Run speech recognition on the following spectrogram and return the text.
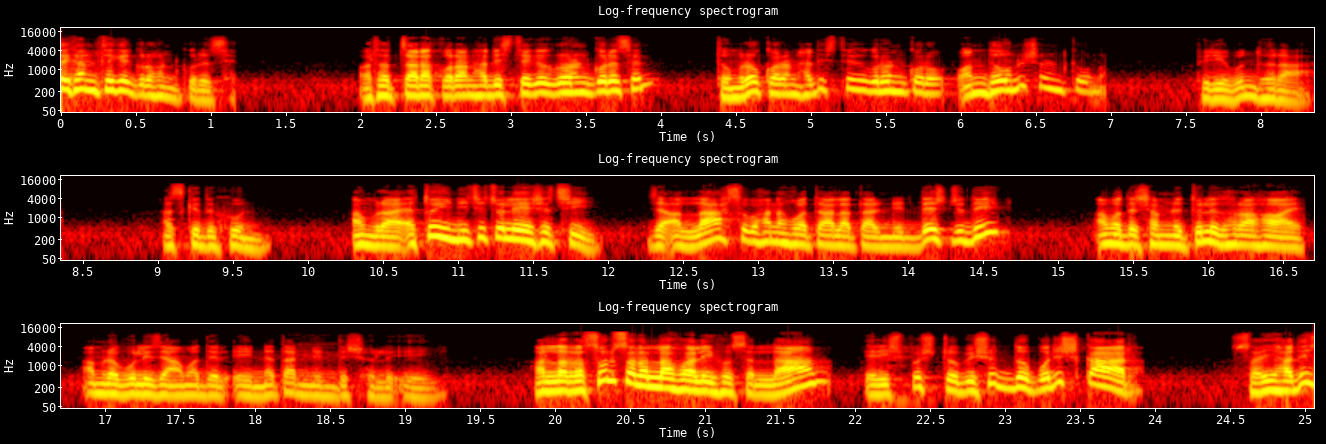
যেখান থেকে গ্রহণ করেছে। অর্থাৎ যারা কোরআন হাদিস থেকে গ্রহণ করেছেন, তোমরাও কোরআন হাদিস থেকে গ্রহণ করো, অন্ধ অনুসরণ কেউ না। প্রিয় বন্ধুরা, আজকে দেখুন, আমরা এতই নিচে চলে এসেছি যে আল্লাহ সুবাহ তার নির্দেশ যদি আমাদের সামনে তুলে ধরা হয়, আমরা বলি যে আমাদের এই নেতার নির্দেশ হলো এই। আল্লাহ রসুল সাল্লাহ আলী হোসাল্লাম এর স্পষ্ট, বিশুদ্ধ, পরিষ্কার সহি হাদিস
